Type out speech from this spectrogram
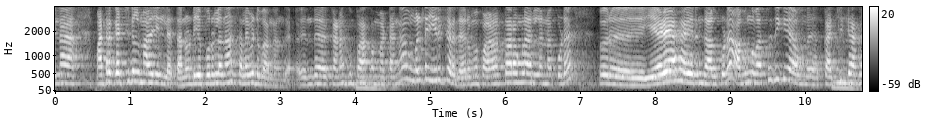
ஏன்னா மற்ற கட்சிகள் மாதிரி இல்லை. தன்னுடைய பொருளை தான் செலவிடுவாங்க அங்கே. எந்த கணக்கும் பார்க்க மாட்டாங்க. அவங்கள்ட்ட இருக்கிறத ரொம்ப பணக்காரங்களா இல்லைன்னா கூட ஒரு ஏழையாக இருந்தால் கூட அவங்க வசதிக்கு அவங்க கட்சிக்காக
